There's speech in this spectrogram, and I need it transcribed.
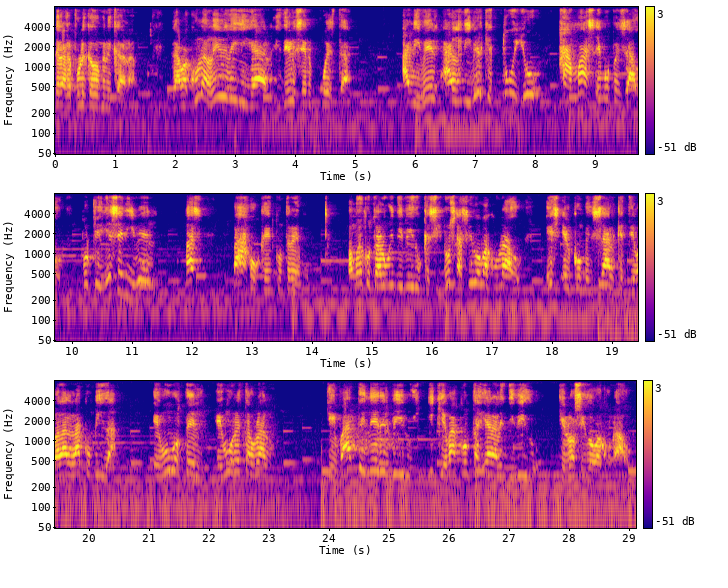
de la República Dominicana. La vacuna debe de llegar y debe ser puesta a nivel, al nivel que tú y yo jamás hemos pensado. Porque en ese nivel más bajo que encontremos, vamos a encontrar un individuo que si no se ha sido vacunado, es el comensal que te va a dar la comida en un hotel, en un restaurante, que va a tener el virus y que va a contagiar al individuo que no ha sido vacunado.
